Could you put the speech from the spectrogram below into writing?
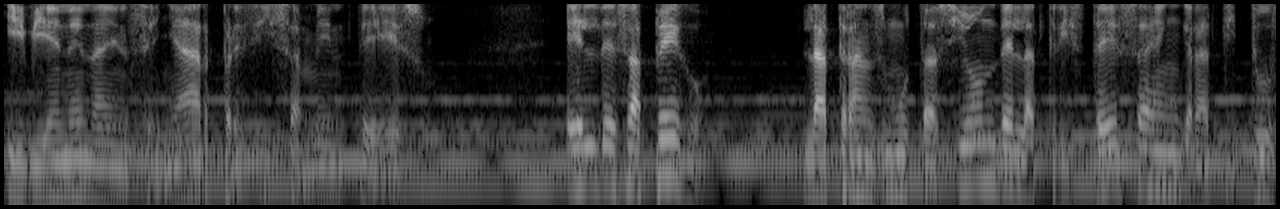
y vienen a enseñar precisamente eso. El desapego, la transmutación de la tristeza en gratitud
